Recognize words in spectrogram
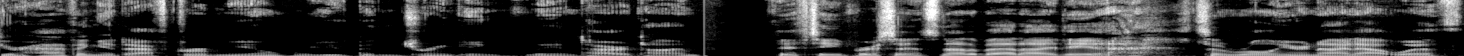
you're having it after a meal where you've been drinking for the entire time, 15% is not a bad idea to roll your night out with.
